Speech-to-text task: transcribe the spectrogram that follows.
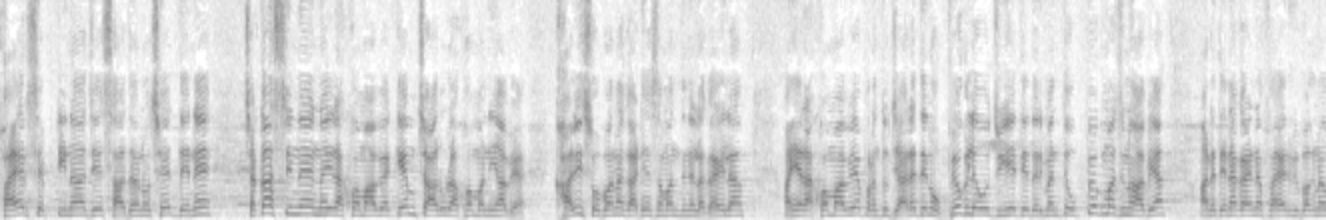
ફાયર સેફટીના જે સાધનો છે, તેને ચકાસીને નહીં રાખવામાં આવ્યા, કેમ ચાલુ રાખવામાં નહીં આવ્યા? ખાલી શોભાના ગાંઠિયા સમાન તેને લગાવેલા અહીંયા રાખવામાં આવ્યા, પરંતુ જ્યારે તેનો ઉપયોગ લેવો જોઈએ તે દરમિયાન તે ઉપયોગમાં જ ન આવ્યા અને તેના કારણે ફાયર વિભાગના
